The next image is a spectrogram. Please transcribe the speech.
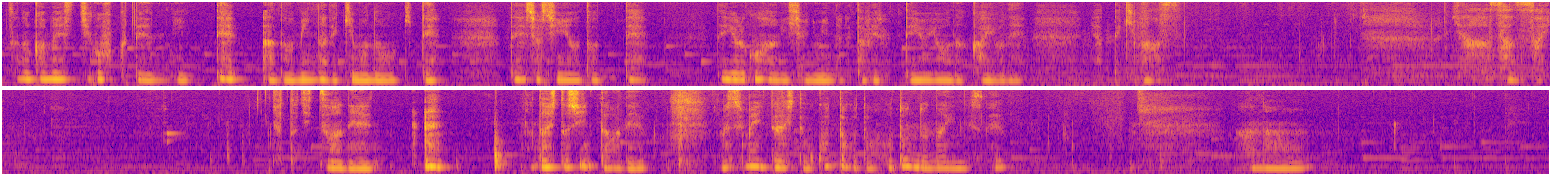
その亀七呉服店に行っであのみんなで着物を着てで写真を撮ってで夜ご飯一緒にみんなで食べるっていうような会をねやってきます。いやー3歳。ちょっと実はね 私と慎太はね娘に対して怒ったことはほとんどないんですね。あの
